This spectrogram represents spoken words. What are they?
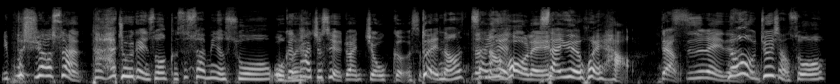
你不需要算他，他就会跟你说，可是算命的说我跟他就是有一段纠葛什么，对，然后三月后嘞，三月会好 这样之类的，然后我就会想说，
